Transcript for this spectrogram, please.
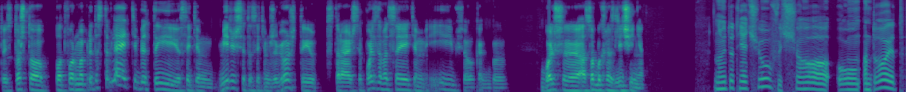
То есть то, что платформа предоставляет тебе, ты с этим миришься, ты с этим живешь, ты стараешься пользоваться этим, и все, как бы больше особых различий нет. Ну і тут я чув, що у Android,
